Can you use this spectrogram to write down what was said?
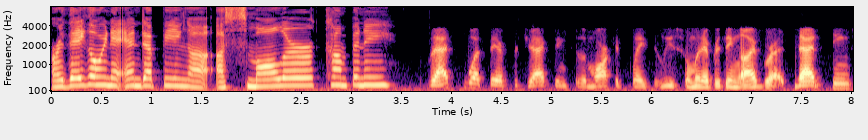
are they going to end up being a, a smaller company? That's what they're projecting to the marketplace, at least from what everything I've read. That seems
